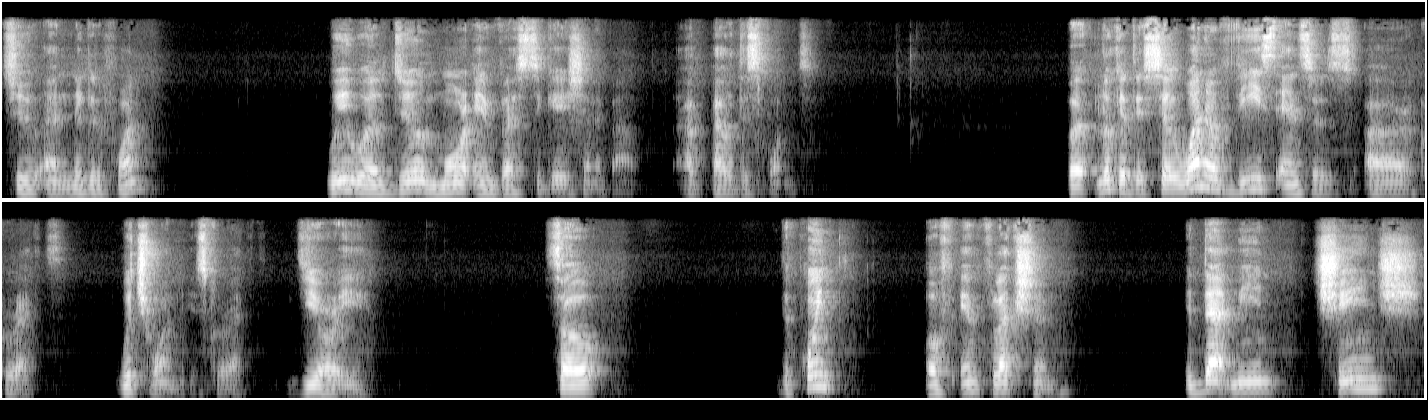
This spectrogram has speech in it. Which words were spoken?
2 and negative 1, we will do more investigation about, about this point. But look at this. So one of these answers are correct. Which one is correct? D or E? So the point of inflection, did that mean change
